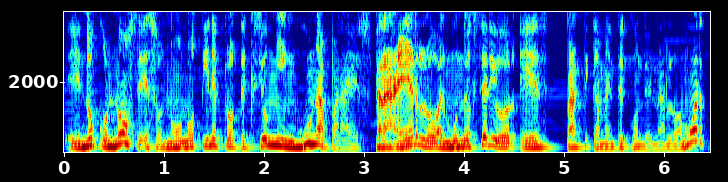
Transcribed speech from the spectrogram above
eh, no conoce eso, no, no tiene protección ninguna para eso. Traerlo al mundo exterior es prácticamente condenarlo a muerte.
